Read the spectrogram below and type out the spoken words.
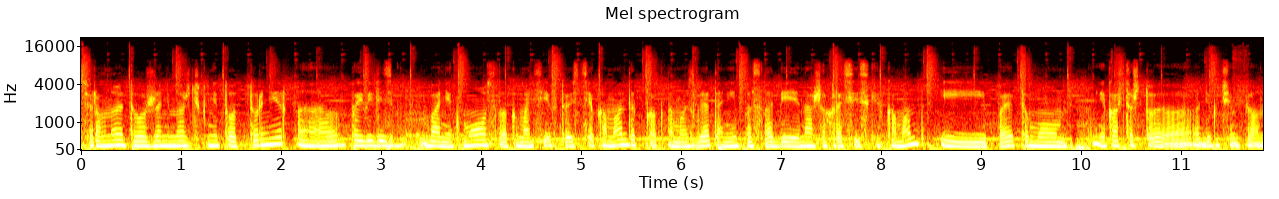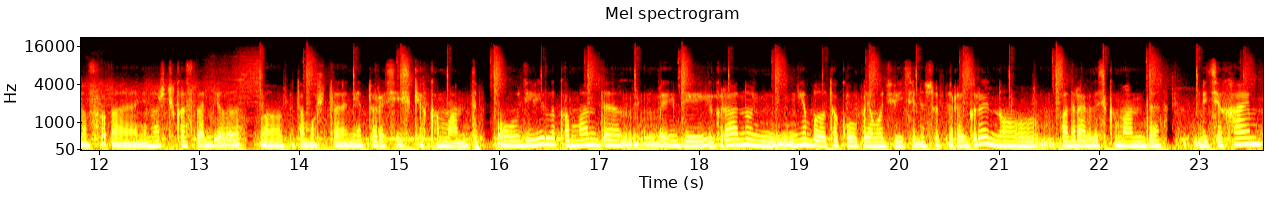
все равно это уже немножечко не тот турнир. Э, появились Баник Мос, Локомотив, то есть те команды, как на мой взгляд, они послабее наших российских команд, и поэтому мне кажется, что Лига чемпионов э, немножечко ослабела, э, потому что что нету российских команд. Удивила команда или игра, ну, не было такого прям удивительной супер игры, но понравилась команда Бетихайм,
